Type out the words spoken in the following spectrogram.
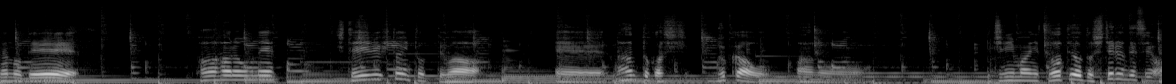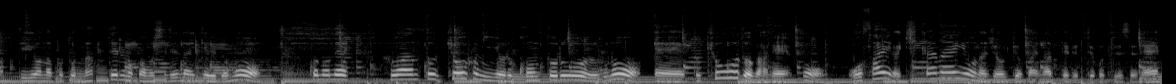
なのでパワハラをねしている人にとっては、えー、なんとか部下をあの一人前に育てようとしてるんですよっていうようなことになってるのかもしれないけれどもこのね不安と恐怖によるコントロールの、えーと、強度がねもう抑えが効かないような状況下になってるっていうことですよね。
